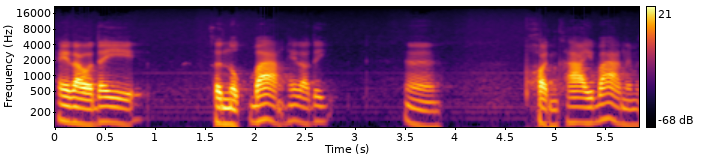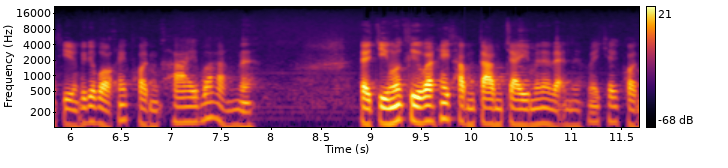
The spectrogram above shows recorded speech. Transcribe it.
ให้เราได้ สนุกบ้างให้เราได้ผ่อนคลายบ้างนะบางทีมันก็จะบอกให้ผ่อนคลายบ้างนะแต่จริงก็คือว่าให้ทำตามใจมันนั่นแหละนะไม่ใช่ผ่อน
